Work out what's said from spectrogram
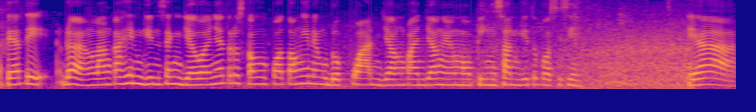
Hati-hati. Udah ngelangkahin ginseng jawanya terus kamu potongin yang udah panjang-panjang yang mau pingsan gitu posisi. Ya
